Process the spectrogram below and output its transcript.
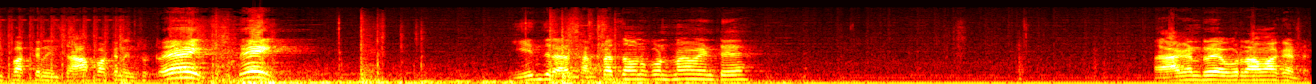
ఈ పక్క నుంచి ఆ పక్క నుంచి చుట్టూ ఏయ్! ఏయ్! ఏందిరా చంపేద్దాం అనుకుంటున్నావు ఏంటి? ఆగండి రే ఎవరు రామాకండి.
